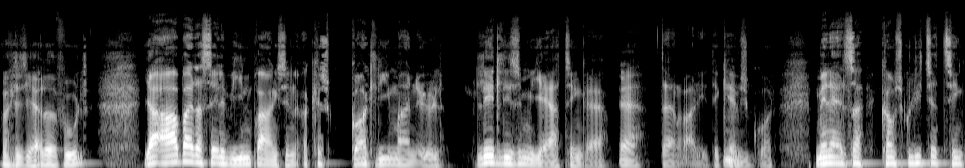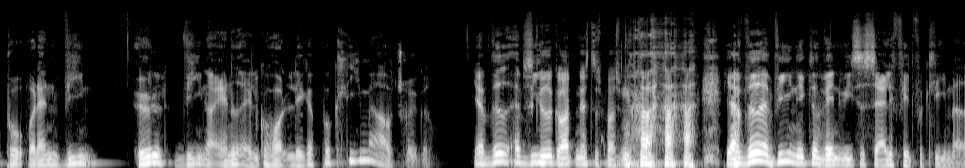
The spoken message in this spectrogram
Hvis hjertet er fuldt. Jeg arbejder selv i vinbranchen og kan godt lide mig en øl. Lidt ligesom jer, tænker jeg. Ja. Der er en ret i, det kan mm. vi sgu godt. Men altså, kom sgu lige til at tænke på, hvordan vin, øl, vin og andet alkohol ligger på klimaaftrykket. Jeg ved, at vin... Skide godt. Næste spørgsmål. jeg ved, at vin ikke nødvendigvis er særlig fedt for klimaet.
